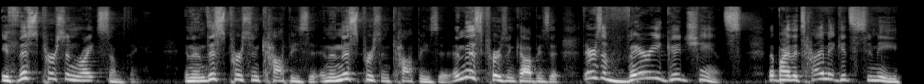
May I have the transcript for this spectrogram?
If this person writes something and then this person copies it and then this person copies it and this person copies it, there's a very good chance that by the time it gets to me,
